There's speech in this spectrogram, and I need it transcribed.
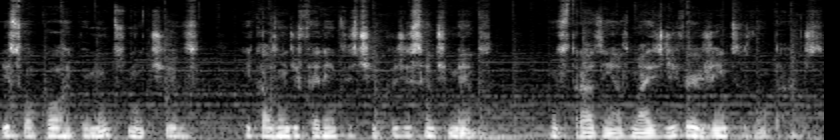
Isso ocorre por muitos motivos e causam diferentes tipos de sentimentos nos trazem as mais divergentes vontades.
